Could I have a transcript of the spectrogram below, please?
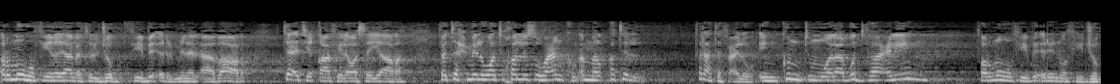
ارموه في غيابة الجب في بئر من الآبار. تأتي قافلة وسيارة. فتحمله وتخلصه عنكم أما القتل فلا تفعلوه. إن كنتم ولا بد فاعلين فارموه في بئر وفي جب.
